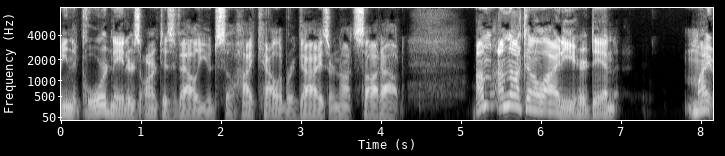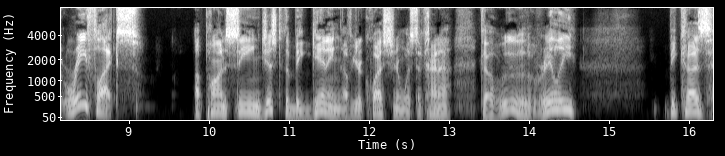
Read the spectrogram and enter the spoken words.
mean that coordinators aren't as valued, so high caliber guys are not sought out. I'm I'm not going to lie to you here, Dan. My reflex upon seeing just the beginning of your question was to kind of go, "Ooh, really?" Because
